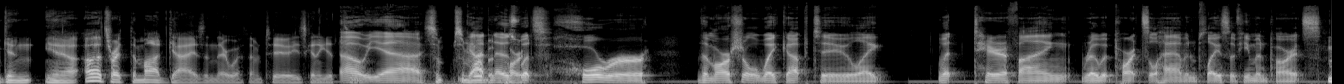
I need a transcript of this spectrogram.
Getting, yeah. Oh, that's right. The mod guy is in there with him too. He's gonna get. Some, oh yeah, some some God knows parts. what horror the Marshal will wake up to, like what terrifying robot parts he'll have in place of human parts.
